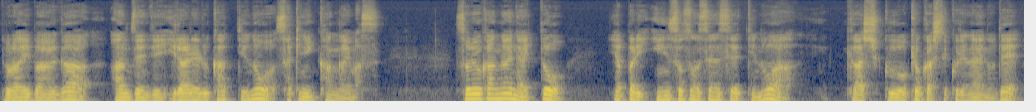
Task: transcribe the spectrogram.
ドライバーが安全でいられるかっていうのを先に考えます。それを考えないと、やっぱり引率の先生っていうのは合宿を許可してくれないので、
